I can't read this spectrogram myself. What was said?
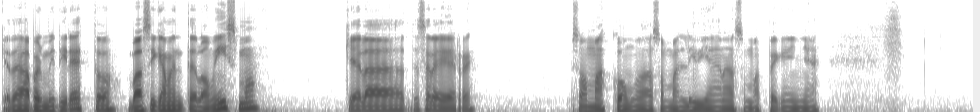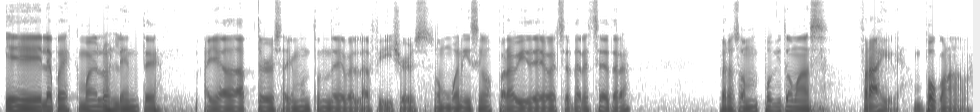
¿Qué te va a permitir esto? Básicamente lo mismo que las DSLR. Son más cómodas, son más livianas, son más pequeñas. Eh, le puedes poner los lentes. Hay adapters, hay un montón de ¿verdad? features. Son buenísimos para video, etcétera, etcétera. Pero son un poquito más frágiles. Un poco nada más.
